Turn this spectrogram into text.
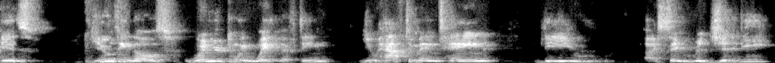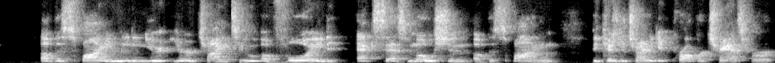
Is using those when you're doing weightlifting, you have to maintain the I say rigidity of the spine, meaning you're you're trying to avoid excess motion of the spine because you're trying to get proper transfer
